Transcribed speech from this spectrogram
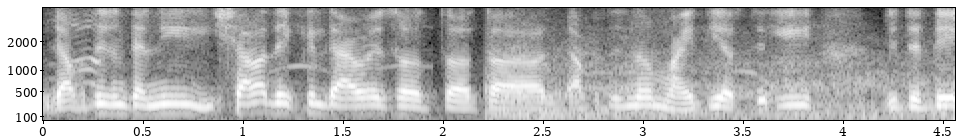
ज्या पद्धतीने त्यांनी इशारा देखील त्यावेळेस. ज्या पद्धतीनं माहिती असते की जिथे ते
